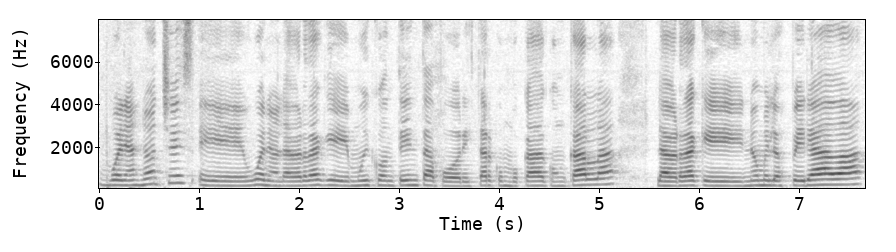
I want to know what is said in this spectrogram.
Buenas noches. Eh, bueno, la verdad que muy contenta por estar convocada con Carla. La verdad que no me lo esperaba.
